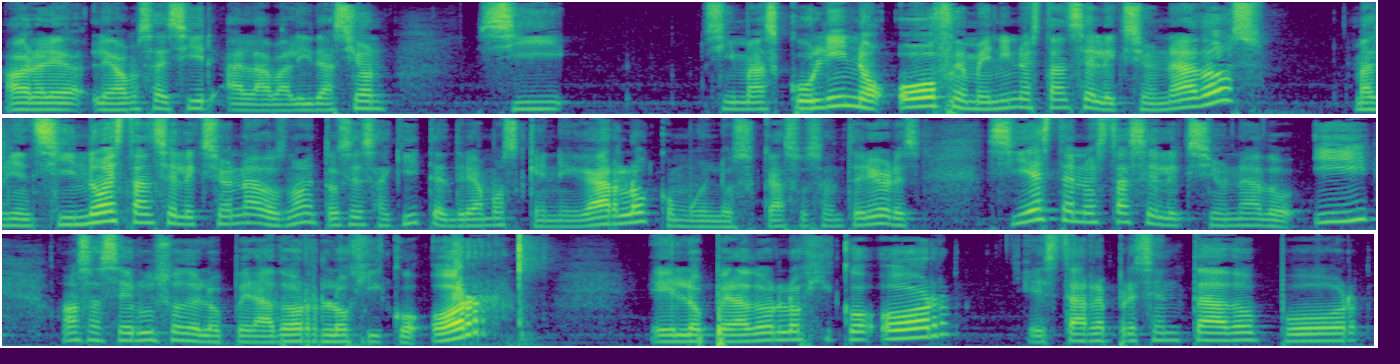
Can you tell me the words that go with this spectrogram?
ahora le, vamos a decir a la validación, si, si masculino o femenino están seleccionados, más bien, si no están seleccionados, ¿no? Entonces aquí tendríamos que negarlo como en los casos anteriores. Si este no está seleccionado y vamos a hacer uso del operador lógico OR, el operador lógico OR está representado por,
